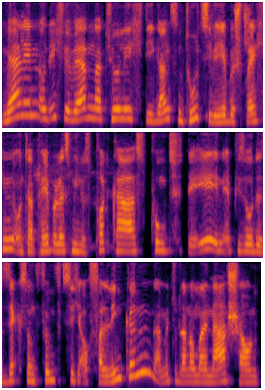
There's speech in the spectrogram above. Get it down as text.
Merlin und ich, wir werden natürlich die ganzen Tools, die wir hier besprechen, unter paperless-podcast.de in Episode 56 auch verlinken, damit du da nochmal nachschauen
